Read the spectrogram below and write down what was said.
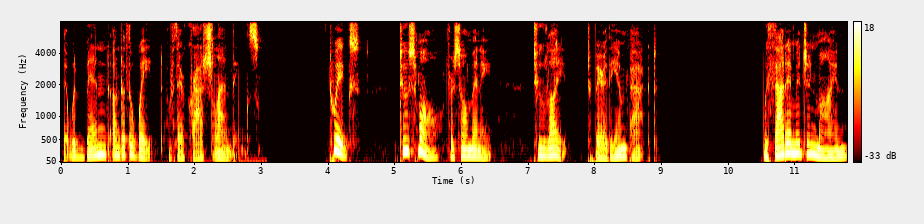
that would bend under the weight of their crash landings. Twigs, too small for so many, too light to bear the impact. With that image in mind,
